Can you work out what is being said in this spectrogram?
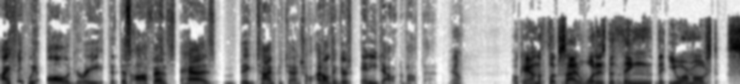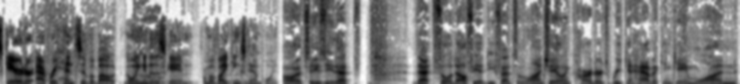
I think we all agree that this offense has big time potential. I don't think there's any doubt about that. Yeah. Okay, on the flip side, what is the thing that you are most scared or apprehensive about going into this oh. game from a Viking standpoint? Oh, it's easy. That that Philadelphia defensive line, Jalen Carter's wreaking havoc in game one.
